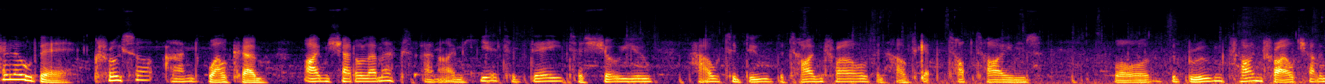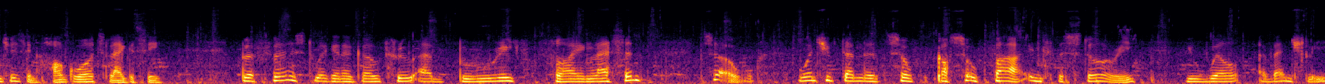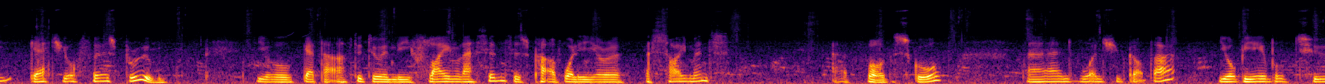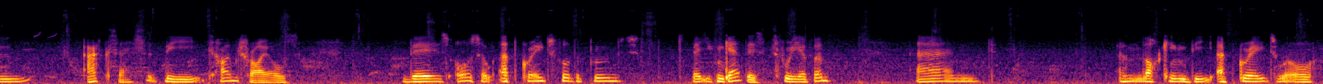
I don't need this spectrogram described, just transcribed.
Hello there, Croeso and welcome. I'm Shadow Lumox and I'm here today to show you how to do the time trials and how to get the top times for the Broom time trial challenges in Hogwarts Legacy. But first we're going to go through a brief flying lesson. So once you've done the so got so far into the story, you will eventually get your first broom. You'll get that after doing the flying lessons as part of one of your assignments uh, for the school. And once you've got that, you'll be able to access the time trials. There's also upgrades for the brooms that you can get. There's three of them. And unlocking the upgrades will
